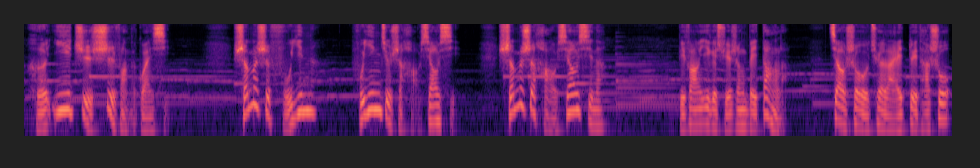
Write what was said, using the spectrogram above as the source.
和医治释放的关系。什么是福音呢？福音就是好消息。什么是好消息呢？比方一个学生被当了，教授却来对他说：“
